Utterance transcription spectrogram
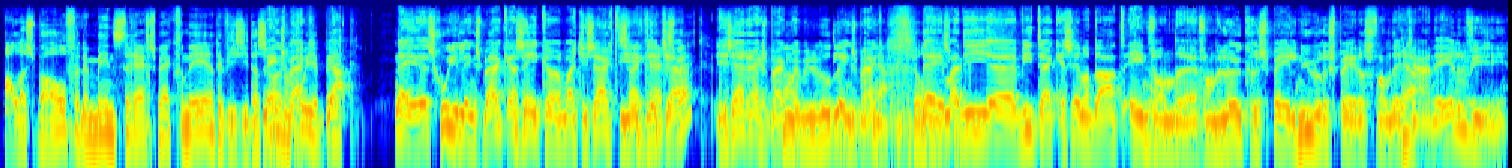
alles behalve de minste rechtsback van de eredivisie. Dat is gewoon een goede back. Nee, dat is goede linksback. En zeker wat je zegt. Die heeft dit jaar-? Je zei rechtsback, maar je bedoelt linksback. Ja, ik bedoel nee, linksback. maar die Witek is inderdaad een van de, van de leukere spelers, nieuwere spelers van dit Ja. jaar in de Eredivisie.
